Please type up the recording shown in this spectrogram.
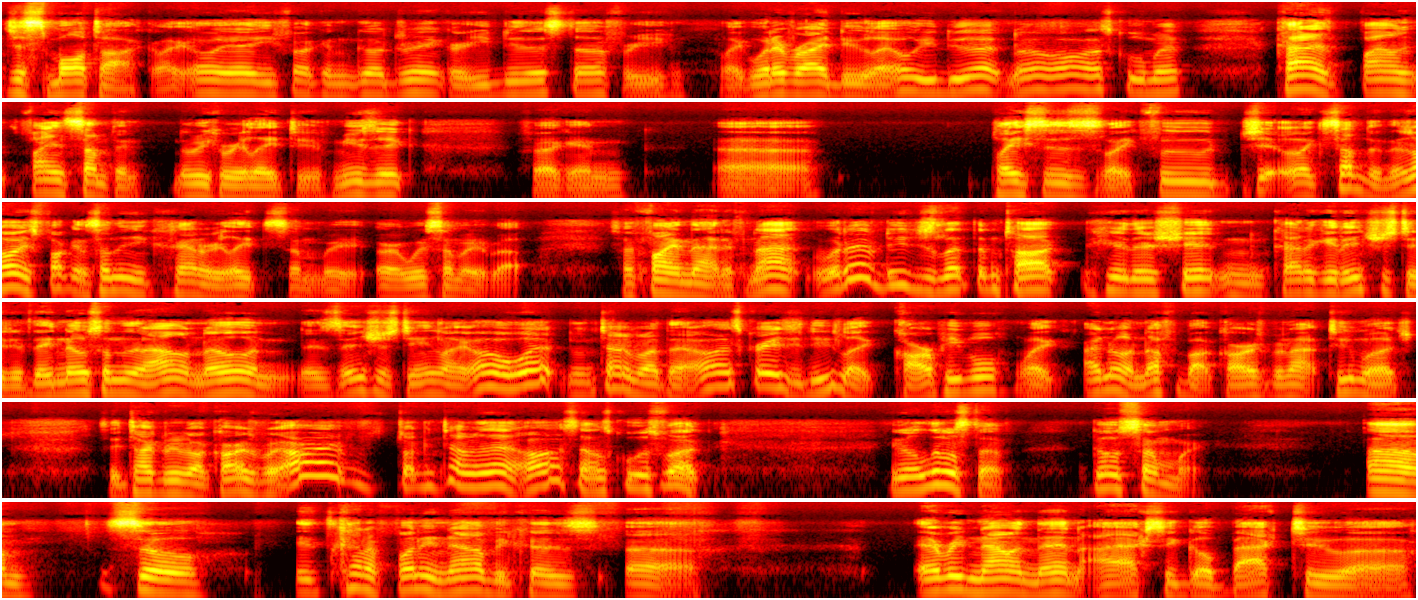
just small talk. Like, oh, yeah, you fucking go drink or you do this stuff or you, like, whatever I do. Like, oh, you do that? No, oh, that's cool, man kind of find find something that we can relate to. Music, fucking uh, places like food, shit, like something. There's always fucking something you can kind of relate to somebody or with somebody about. So I find that if not, whatever, dude, just let them talk, hear their shit, and kind of get interested. If they know something that I don't know and it's interesting, like, oh, what? Tell me about that. Oh, that's crazy, dude. Like car people. Like I know enough about cars, but not too much. So they talk to me about cars, but all right, fucking tell me that. Oh, that sounds cool as fuck. You know, little stuff. Go somewhere. Um, so it's kind of funny now because uh, every now and then I actually go back to uh,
